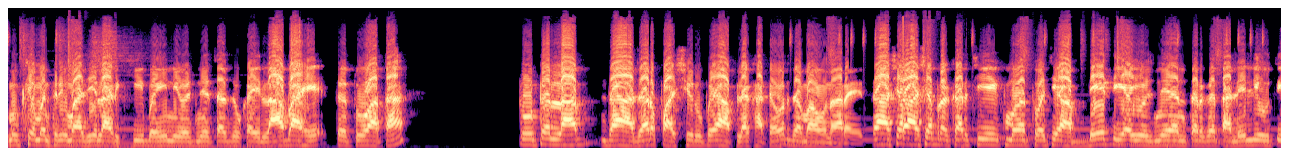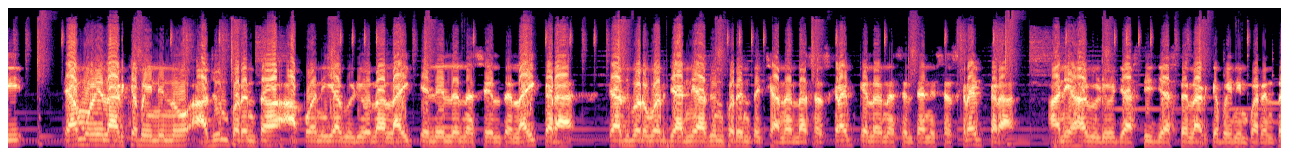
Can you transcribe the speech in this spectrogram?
मुख्यमंत्री माझी लाडकी बहीण योजनेचा जो काही लाभ आहे तर तो आता टोटल लाभ दहा हजार पाचशे रुपये आपल्या खात्यावर जमा होणार आहे. तर अशा अशा प्रकारची एक महत्वाची अपडेट या योजनेअंतर्गत आलेली होती. त्यामुळे लाडक्या बहिणींनो अजूनपर्यंत आपण या व्हिडिओला लाईक केलेलं नसेल तर लाईक करा. त्याचबरोबर ज्यांनी अजूनपर्यंत चॅनलला सबस्क्राईब केलं नसेल त्यांनी सबस्क्राईब करा. आणि हा व्हिडिओ जास्तीत जास्त लाडक्या बहिणींपर्यंत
